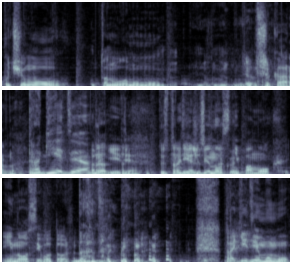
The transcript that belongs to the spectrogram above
Почему утонула Муму? Я не знаю. Шикарно. Трагедия. Трагедия. То есть И альбинос не помог, и нос его тоже. Да. Трагедия Муму.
